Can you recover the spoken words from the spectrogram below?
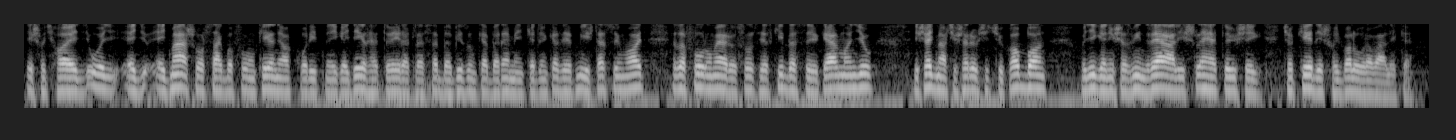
és hogyha egy, úgy, egy, egy más országban fogunk élni, akkor itt még egy élhető élet lesz, ebben bizunk, ebben reménykedünk, ezért mi is teszünk majd. Ez a fórum erről szólt, hogy ezt kibeszéljük, elmondjuk, és egymást is erősítsük abban, hogy igenis ez mind reális lehetőség, csak kérdés, hogy valóra válik-e.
